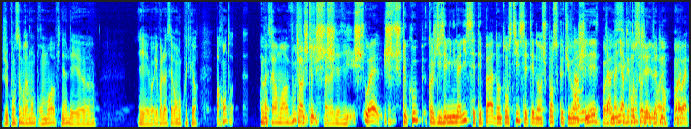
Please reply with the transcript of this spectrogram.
je consomme vraiment pour moi au final et, euh, et, et voilà, c'est vraiment coup de cœur. Par contre. Contrairement à vous, Attends, je, je te, je- ouais, je- ouais, je te coupe. Quand je disais minimaliste, c'était pas dans ton style, c'était dans, je pense que tu vas Ah enchaîner oui. ta Ouais, manière de consommer le dire, vêtement. ouais. Ouais, Ouais. ouais.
